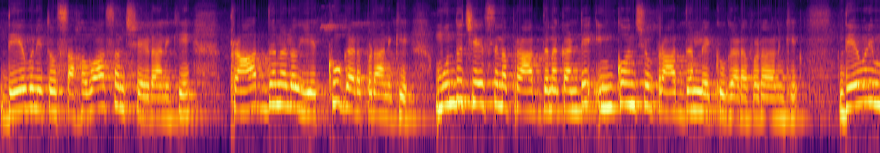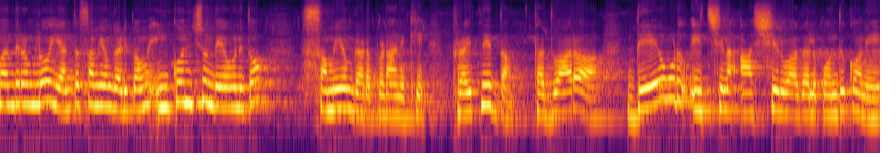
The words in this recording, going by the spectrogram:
దేవునితో సహవాసం చేయడానికి ప్రార్థనలో ఎక్కువ గడపడానికి ముందు చేసిన ప్రార్థన కంటే ఇంకొంచెం ప్రార్థనలు ఎక్కువ గడపడానికి. దేవుని మందిరంలో ఎంత సమయం గడిపామో ఇంకొంచెం దేవునితో సమయం గడపడానికి ప్రయత్నిద్దాం. తద్వారా దేవుడు ఇచ్చిన ఆశీర్వాదాలు పొందుకొని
